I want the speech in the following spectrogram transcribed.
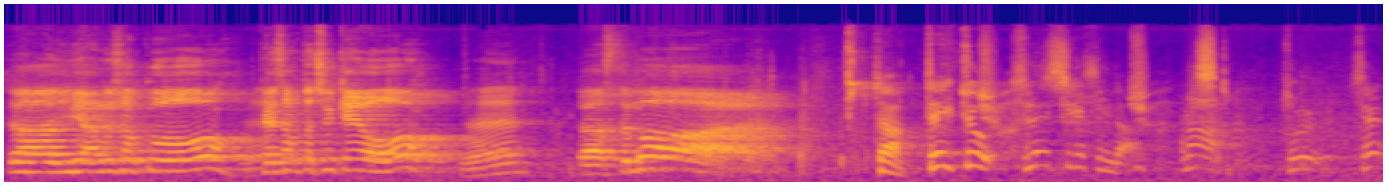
자 이미 안 오셨고 대사부터 칠게요. 네. 자 스탠바이. 자, take two. 슬레이트 치겠습니다. 하나, 둘, 셋.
